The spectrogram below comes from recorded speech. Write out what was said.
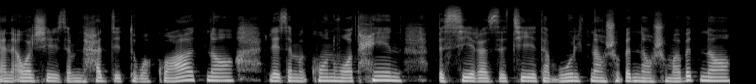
يعني أول شيء لازم نحدد توقعاتنا لازم نكون واضحين بالسيرة الذاتية تبولتنا وشو بدنا وشو ما بدنا.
